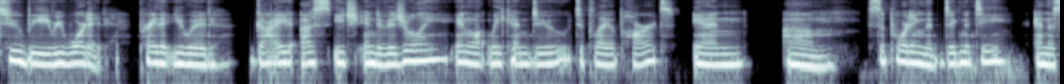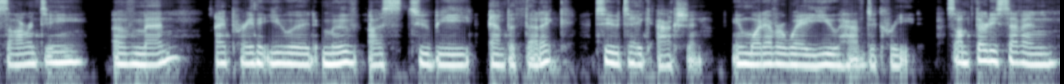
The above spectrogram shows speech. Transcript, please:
to be rewarded. Pray that you would guide us each individually in what we can do to play a part in um, supporting the dignity and the sovereignty of men I pray that you would move us to be empathetic, to take action in whatever way you have decreed. Psalm 37,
